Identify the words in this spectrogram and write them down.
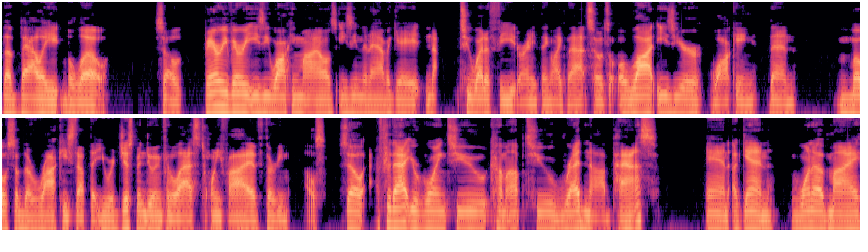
the valley below. So very, very easy walking miles, easy to navigate, not too wet of feet or anything like that. So it's a lot easier walking than most of the rocky stuff that you were just been doing for the last 25, 30 miles. So after that, you're going to come up to Red Knob Pass. And again, one of my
